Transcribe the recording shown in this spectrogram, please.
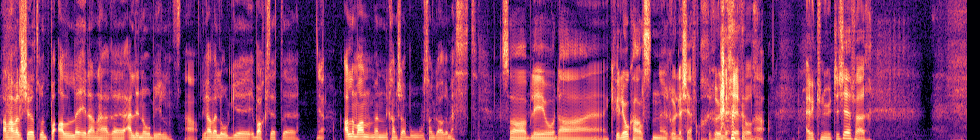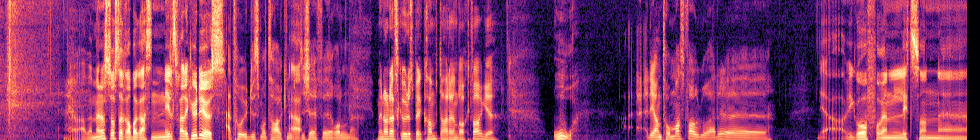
Han har vel kjørt rundt på alle i denne her eh, Elinor-bilen. Ja. Vi har vel ligget i baksetet Ja. Alle mann, men kanskje Abo Sangare mest. Så blir jo da eh, Kviljo Karlsen rullesjefer. Rullesjefer. Ja. Er det knutesjef her? Ja, Hvem er den største rabagassen? Nils Fredrik Udius? Jeg tror Udius må ta knutesjefrollen der. Men når dere skal ut og spille kamp, da har dere en draktfarge? Oh. Er det Jan Thomas-farger? Er det Ja, vi går for en litt sånn eh,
